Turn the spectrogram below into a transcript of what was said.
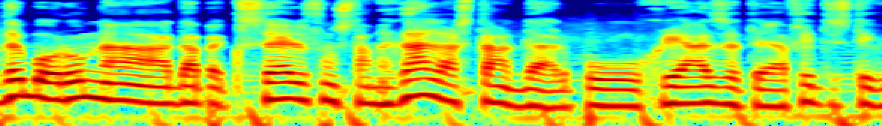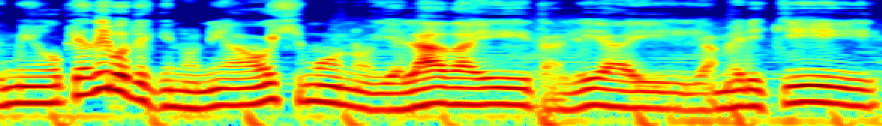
Δεν μπορούν να ανταπεξέλθουν στα μεγάλα στάνταρ που χρειάζεται αυτή τη στιγμή οποιαδήποτε κοινωνία, όχι μόνο η Ελλάδα ή η Ιταλία ή η Αμερική,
